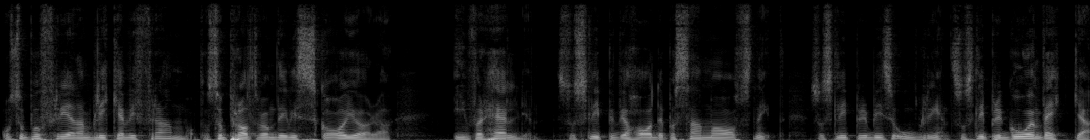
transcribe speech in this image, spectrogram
Och så på fredagen blickar vi framåt och så pratar vi om det vi ska göra inför helgen. Så slipper vi ha det på samma avsnitt. Så slipper det bli så orent. Så slipper det gå en vecka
